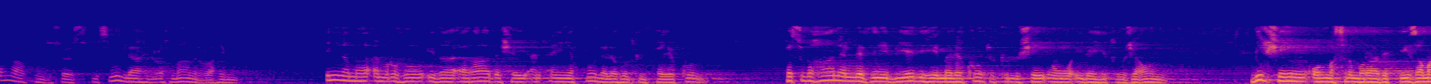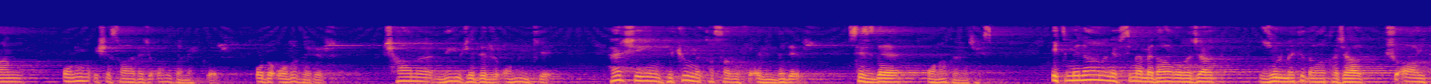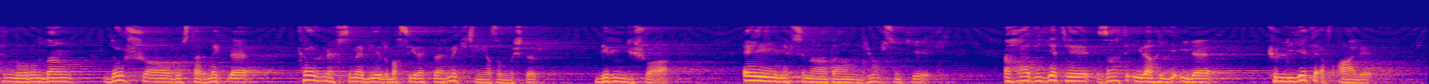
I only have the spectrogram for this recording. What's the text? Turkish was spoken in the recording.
16. söz Bismillahirrahmanirrahim. İnnemâ emruhu izâ erâde şey'en en yekûne lehu kün feyekûn. Fesubhanellezî biyedihi melekûtu kullu şey'in ve ileyhi turcaun. Bir şeyin olmasını murad ettiği zaman onun işi sadece ol demektir. O da olu verir. Şanı ne yücedir onun ki. Her şeyin hüküm ve tasarrufu elindedir. Siz de ona döneceksiniz. İtminan-ı nefsime medar olacak, zulmeti dağıtacak şu ayetin nurundan dört şua göstermekle kör nefsime bir basiret vermek için yazılmıştır. Birinci şua. Ey nefsime adam diyorsun ki, ehadiyeti zat-ı ilahiye ile külliyeti efali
